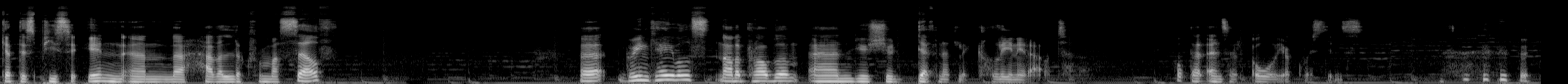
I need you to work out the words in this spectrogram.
get this PC in and uh, have a look for myself. Uh, green cables, not a problem, and you should definitely clean it out. Hope that answered all your questions.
